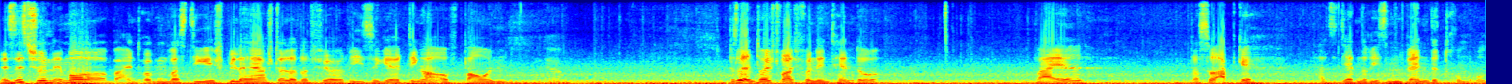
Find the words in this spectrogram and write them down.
es ist schon immer beeindruckend, was die Spielehersteller dort für riesige Dinger aufbauen. Ja. Ein bisschen enttäuscht war ich von Nintendo, weil das so abge... Also die hatten riesen Wände drumrum.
